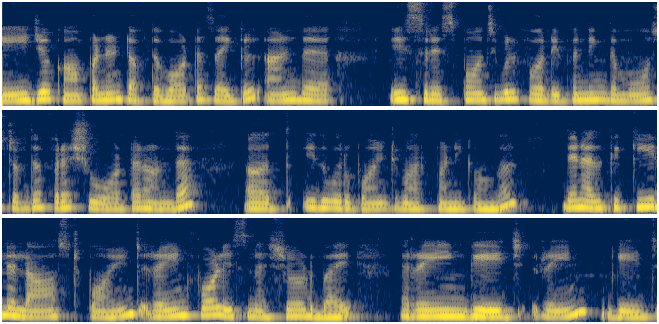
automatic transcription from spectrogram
major component of the water cycle and is responsible for defending the most of the fresh water on the இது ஒரு பாயிண்ட் மார்க் பண்ணிக்கோங்க. தென் அதுக்கு கீழே last point rainfall is measured by rain gauge rain gauge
